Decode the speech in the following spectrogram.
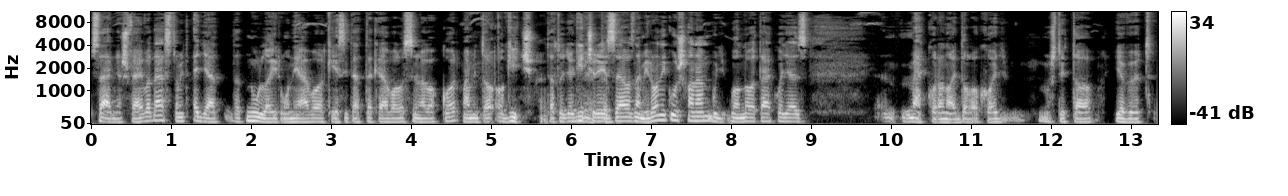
szárnyas fejvadászt, amit egyáltalán nulla iróniával készítettek el valószínűleg akkor, mármint a, a gics. Tehát, hogy a gics része az nem ironikus, hanem úgy gondolták, hogy ez mekkora nagy dolog, hogy most itt a jövőt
